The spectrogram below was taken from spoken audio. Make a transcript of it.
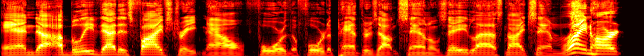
and uh, I believe that is five straight now for the Florida Panthers out in San Jose last night. Sam Reinhart,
